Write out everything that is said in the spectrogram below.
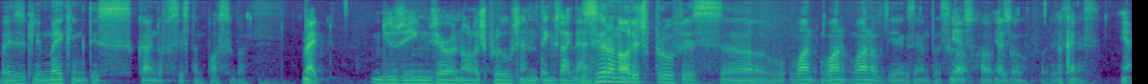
basically making this kind of system possible. Right. Using zero knowledge proofs and things like that. Zero knowledge proof is uh, one, one, one of the examples yes. how, how yes. to go for this. Okay. Yes. Yeah,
